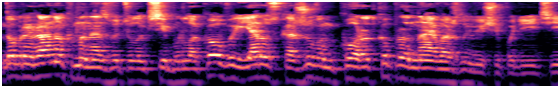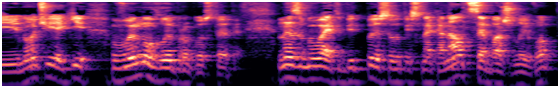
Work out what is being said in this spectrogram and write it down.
Добрий ранок, мене звуть Олексій Бурлаков. і Я розкажу вам коротко про найважливіші події цієї ночі, які ви могли пропустити. Не забувайте підписуватись на канал, це важливо.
